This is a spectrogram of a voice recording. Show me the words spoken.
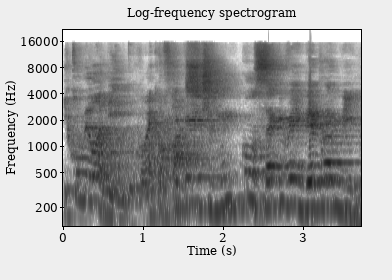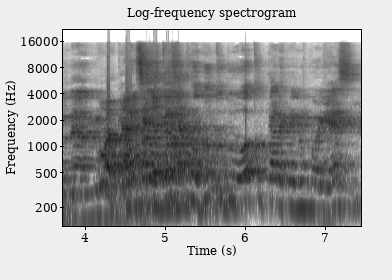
e com meu amigo, como é que eu faço? Porque a gente não consegue vender para amigo, né? Amigo, Pô, cara, você o produto do outro cara que ele não conhece,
